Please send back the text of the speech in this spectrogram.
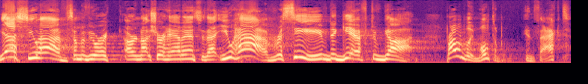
Yes, you have. Some of you are, are not sure how to answer that. You have received a gift of God, probably multiple, in fact.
